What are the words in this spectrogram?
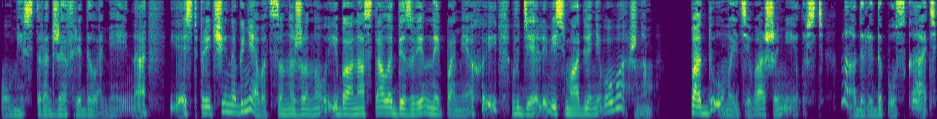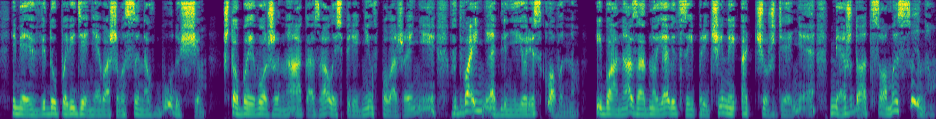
у мистера Джеффри Деламейна есть причина гневаться на жену, ибо она стала безвинной помехой в деле весьма для него важном. Подумайте, ваша милость, надо ли допускать, имея в виду поведение вашего сына в будущем, чтобы его жена оказалась перед ним в положении вдвойне для нее рискованным, ибо она заодно явится и причиной отчуждения между отцом и сыном.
